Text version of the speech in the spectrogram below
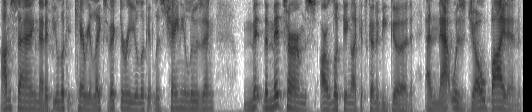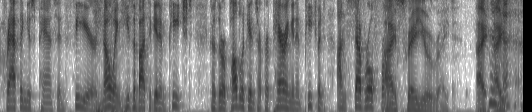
I'm saying that if you look at Kari Lake's victory, you look at Liz Cheney losing. Mid, the midterms are looking like it's going to be good, and that was Joe Biden crapping his pants in fear, knowing he's about to get impeached because the Republicans are preparing an impeachment on several fronts. I pray you're right. I I,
